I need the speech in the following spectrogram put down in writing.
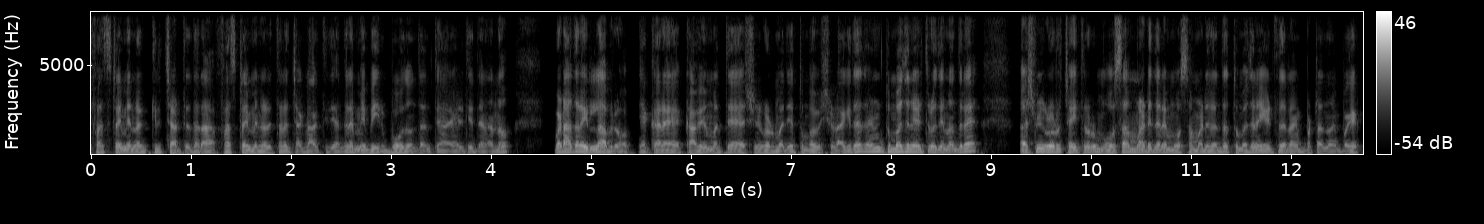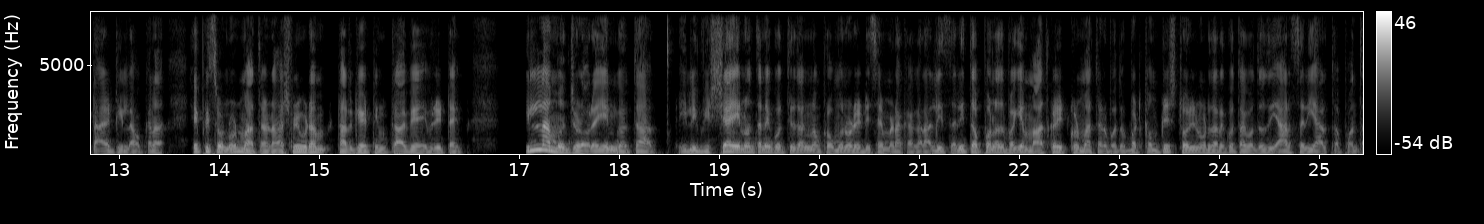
ಫಸ್ಟ್ ಟೈಮ್ ಏನಾದ್ರು ಕಿರ್ಚಾಡ್ತಿದಾರ ಫಸ್ಟ್ ಟೈಮ್ ಏನಾದ್ರು ಥರ ಜಗಳ ಆಗ್ತಿದೆ ಅಂದರೆ ಮೇ ಬಿ ಇರ್ಬೋದು ಅಂತ ಹೇಳ್ತಿದ್ದೆ ನಾನು. ಬಟ್ ಆ ಥರ ಇಲ್ಲ ಬ್ರೋ. ಯಾಕಂದರೆ ಕಾವ್ಯ ಮತ್ತು ಅಶ್ವಿನಿ ಗೌಡ ಮಧ್ಯೆ ತುಂಬ ವಿಷಯಗಳಾಗಿದೆ. ಆ್ಯಂಡ್ ತುಂಬ ಜನ ಹೇಳ್ತಿರೋದು ಏನಂದರೆ ಅಶ್ವಿನಿ ಗೌಡರು ಚೈತ್ರ ಅವರು ಮೋಸ ಮಾಡಿದ್ದಾರೆ ಮೋಸ ಮಾಡಿದ್ದಾರೆ ಅಂತ ತುಂಬ ಜನ ಹೇಳ್ತಿದ್ದಾರೆ. ಬಟ್ ನನ್ನ ಬಗ್ಗೆ ಕ್ಲಾರಿಟಿ ಇಲ್ಲ ಓಕೆನಾ ಎಪಿಸೋಡ್ ನೋಡಿ ಮಾತಾಡೋಣ. Ashwini madam target in Kavya every time ಇಲ್ಲ ಮಂಜುಳವ್ರೆ ಏನು ಗೊತ್ತಾ? ಇಲ್ಲಿ ವಿಷಯ ಏನು ಅಂತಾನೆ ಗೊತ್ತಿದ್ದಾಗ ನಾವು ಪ್ರೊಮೋ ನೋಡಿ ಡಿಸೈಡ್ ಮಾಡೋಕ್ಕಾಗಲ್ಲ. ಅಲ್ಲಿ ಸರಿ ತಪ್ಪು ಅನ್ನೋದ್ರ ಬಗ್ಗೆ ಮಾತುಗಳು ಇಟ್ಕೊಂಡು ಮಾತಾಡ್ಬೋದು. ಬಟ್ ಕಂಪ್ಲೀಟ್ ಸ್ಟೋರಿ ನೋಡಿದಾಗ ಗೊತ್ತಾಗುವಂಥದ್ದು ಯಾರು ಸರಿ, ಯಾರು ತಪ್ಪು ಅಂತ.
